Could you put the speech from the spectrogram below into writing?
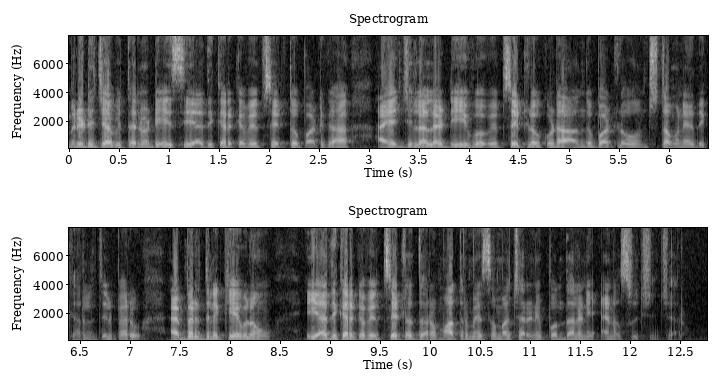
మెరిట్ జాబితాను డీఏసీ అధికారిక వెబ్సైట్తో పాటుగా ఆయా జిల్లాల డీఈఓ వెబ్సైట్లో కూడా అందుబాటులో ఉంచుతామని అధికారులు తెలిపారు. అభ్యర్థులు కేవలం ఈ అధికారిక వెబ్సైట్ల ద్వారా మాత్రమే సమాచారాన్ని పొందాలని ఆయన సూచించారు.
